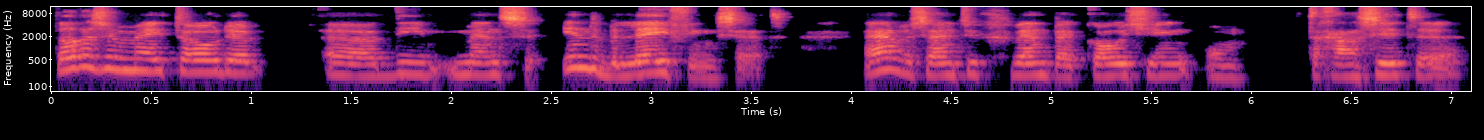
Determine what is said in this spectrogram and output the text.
Dat is een methode uh, die mensen in de beleving zet. we zijn natuurlijk gewend bij coaching om te gaan zitten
